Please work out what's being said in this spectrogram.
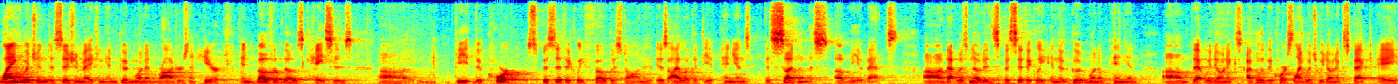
language and decision-making in Goodwin and Rogers and here. In both of those cases, uh, the, the court specifically focused on, as I look at the opinions, the suddenness of the events. Uh, That was noted specifically in the Goodwin opinion, um, that we don't, I believe the court's language, we don't expect a,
